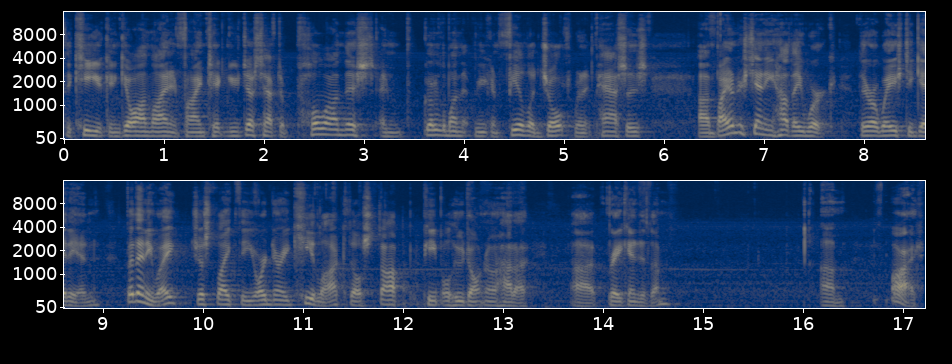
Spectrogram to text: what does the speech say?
the key. You can go online and find it. You just have to pull on this and go to the one that you can feel the jolt when it passes. Uh, by understanding how they work, there are ways to get in. But anyway, just like the ordinary key lock, they'll stop people who don't know how to uh, break into them. Um, all right.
